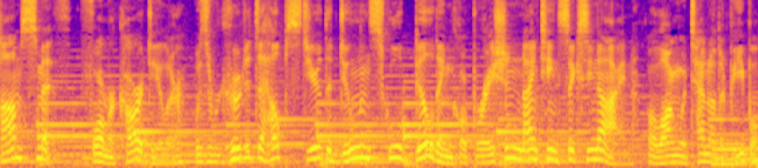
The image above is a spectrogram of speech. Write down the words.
Tom Smith, former car dealer, was recruited to help steer the Duneland School Building Corporation 1969, along with 10 other people.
